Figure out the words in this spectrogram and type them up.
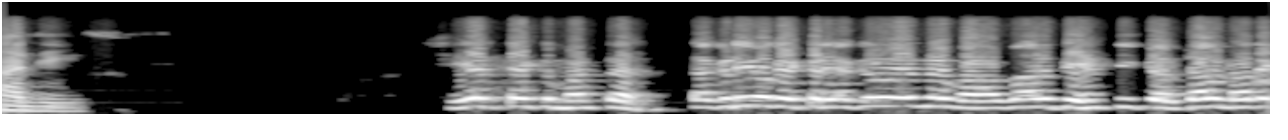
ਹਾਂਜੀ। ਸ਼ੇਅਰ ਤੇ ਕਮੈਂਟ ਤਗੜੇ ਹੋ ਕੇ ਕਰਿਆ ਕਰੋ ਇਹ ਮੈਂ ਵਾਰ-ਵਾਰ ਬੇਨਤੀ ਕਰਦਾ ਉਹਨਾਂ ਤੇ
